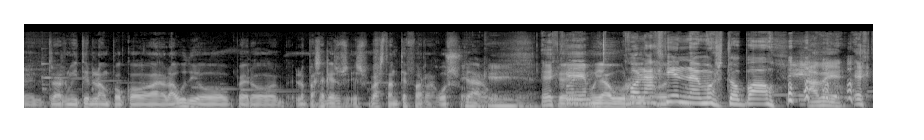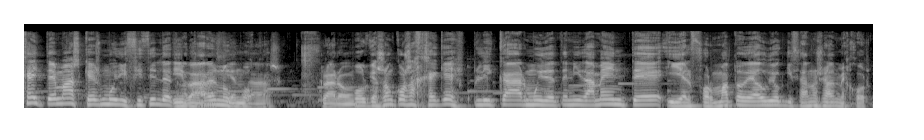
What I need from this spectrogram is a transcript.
eh, transmitirla un poco al audio, pero lo que pasa es que es, es bastante farragoso. Claro. Que- Es Que que, es muy aburrido. Con Hacienda hemos topado. a ver, es que hay temas que es muy difícil de Iba tratar en un Hacienda, podcast. Claro. Porque son cosas que hay que explicar muy detenidamente y el formato de audio quizá no sea el mejor.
